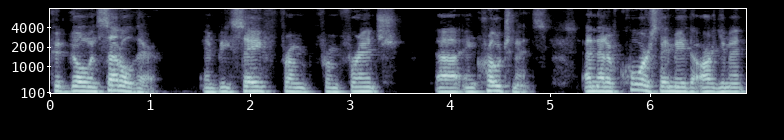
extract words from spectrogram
could go and settle there and be safe from, from French uh, encroachments. And that, of course, they made the argument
